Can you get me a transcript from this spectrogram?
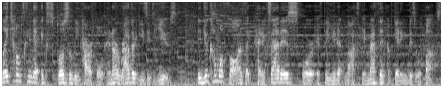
Blade Tomes can get explosively powerful and are rather easy to use. They do come with flaws like panic status, or if the unit lacks a method of getting visible buffs.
